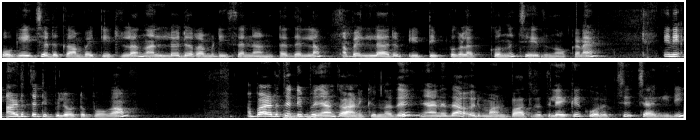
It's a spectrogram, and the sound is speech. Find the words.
പുകയിച്ചെടുക്കാൻ പറ്റിയിട്ടുള്ള നല്ലൊരു റെമഡീസ് തന്നെയാണ് കേട്ടോ ഇതെല്ലാം. അപ്പോൾ എല്ലാവരും ഈ ടിപ്പുകളൊക്കെ ഒന്ന് ചെയ്ത് നോക്കണേ. ഇനി അടുത്ത ടിപ്പിലോട്ട് പോകാം. അപ്പോൾ അടുത്ത ടിപ്പ് ഞാൻ കാണിക്കുന്നത് ഞാനിതാ ഒരു മൺപാത്രത്തിലേക്ക് കുറച്ച് ചകിരി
